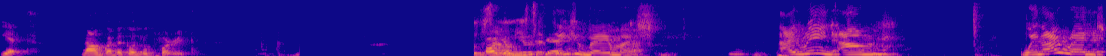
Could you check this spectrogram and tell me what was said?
yet. Now I'm gonna go look for it. Oops, oh. Thank you very much. Iryn, um, when I read,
